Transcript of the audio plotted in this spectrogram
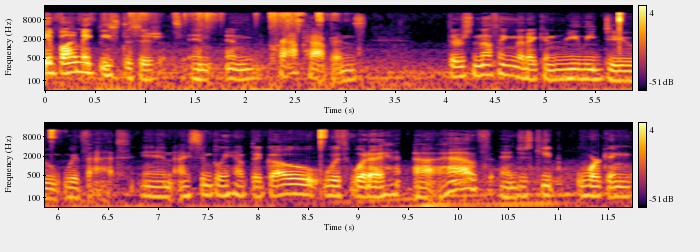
if I make these decisions and and crap happens there's nothing that I can really do with that. And I simply have to go with what I uh, have and just keep working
